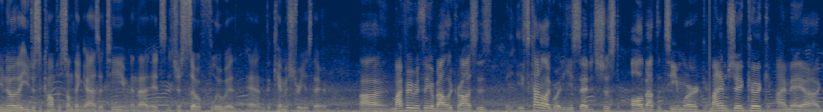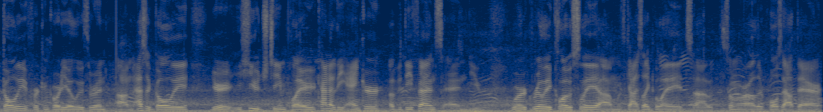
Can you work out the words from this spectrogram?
you know that you just accomplished something as a team and that it's, it's just so fluid and the chemistry is there. Uh, my favorite thing about lacrosse is it's kind of like what he said. It's just all about the teamwork. My name's Jake Cook. I'm a uh, goalie for Concordia Lutheran. Um, as a goalie, you're a huge team player. You're kind of the anchor of the defense, and you work really closely um, with guys like Blades, uh, with some of our other pulls out there.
